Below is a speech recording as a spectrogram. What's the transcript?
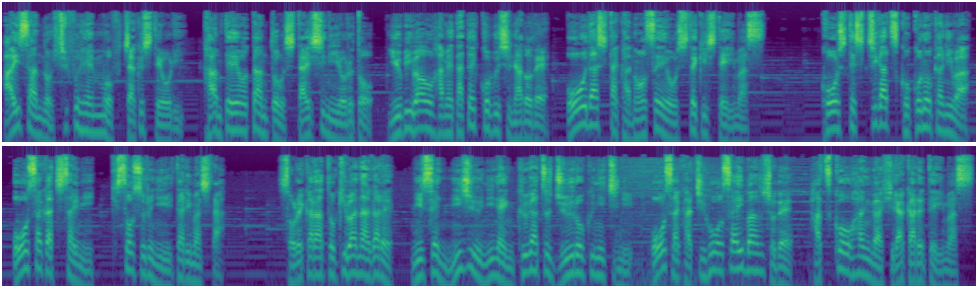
愛さんの主婦編も付着しており、鑑定を担当した医師によると、指輪をはめ立て拳などで、大出した可能性を指摘しています。こうして7月9日には、大阪地裁に起訴するに至りました。それから時は流れ、2022年9月16日に、大阪地方裁判所で初公判が開かれています。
